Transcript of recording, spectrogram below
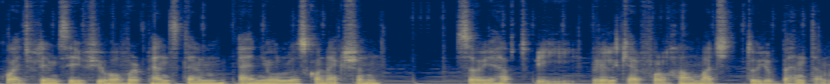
quite flimsy if you overbend them and you lose connection. So you have to be really careful how much do you bend them.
